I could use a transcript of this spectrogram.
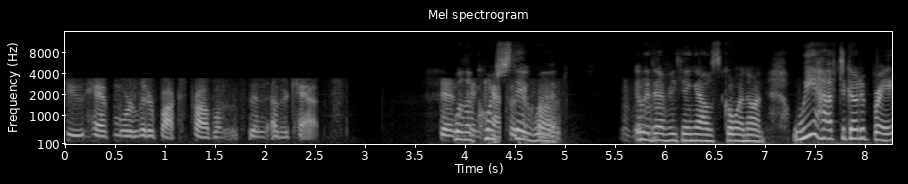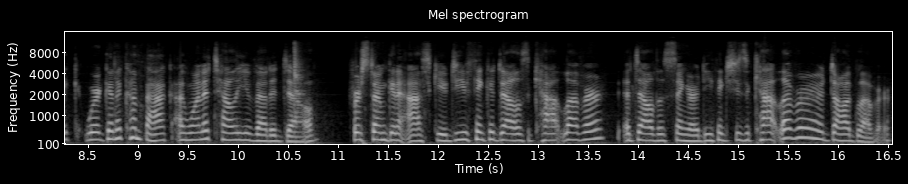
to have more litter box problems than other cats. Than, well, of course they would. Mm-hmm. With everything else going on, we have to go to break. We're going to come back. I want to tell you about Adele. First, I'm going to ask you: Do you think Adele is a cat lover? Adele, the singer. Do you think she's a cat lover or a dog lover?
